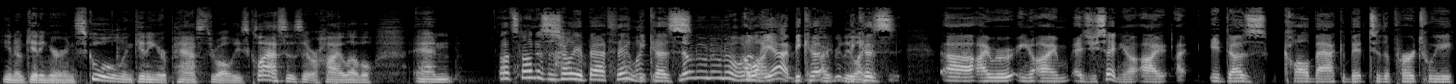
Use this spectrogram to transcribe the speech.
you know getting her in school and getting her passed through all these classes that were high level, and Well, it's not necessarily a bad thing like it. because No, no, no, no, Oh, well, yeah, because I really like because uh, I you know I'm as you said you know I, I it does call back a bit to the Pertwee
